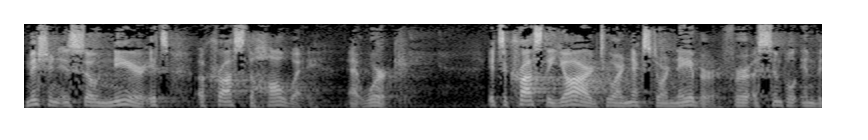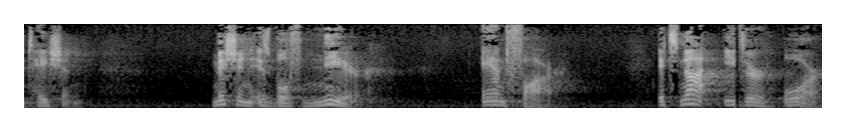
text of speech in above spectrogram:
Mission is so near, it's across the hallway at work. It's across the yard to our next door neighbor for a simple invitation. Mission is both near and far. It's not either or.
